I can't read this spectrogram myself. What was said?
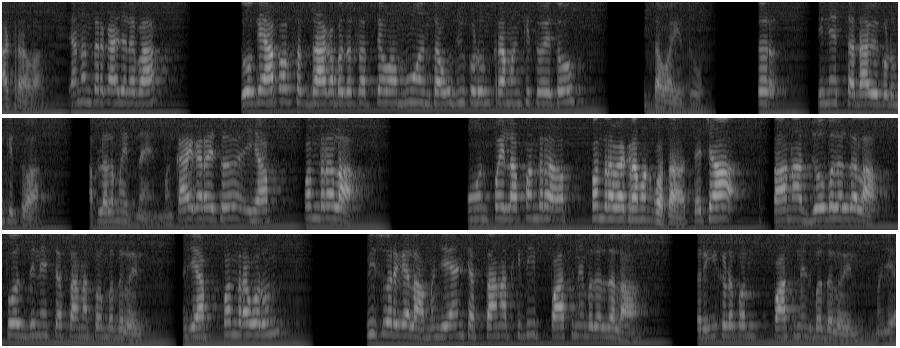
अठरावा. त्यानंतर काय झालं बा? दोघे आपापसात जागा बदलतात तेव्हा मोहनचा उजवीकडून क्रमांक किती येतो? विसावा येतो. तर दिनेशचा डावीकडून कितवा आपल्याला माहीत नाही. मग काय करायचं? ह्या पंधराला मोहन पहिला पंधरा पंधराव्या क्रमांक होता. त्याच्या स्थानात जो बदल झाला तोच दिनेशच्या स्थानात पण बदल होईल. म्हणजे या पंधरावरून वीसवर गेला. म्हणजे यांच्या स्थानात किती? पाचने बदल झाला. तर इकडं पण पाचनेच बदल होईल. म्हणजे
